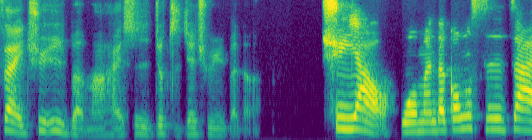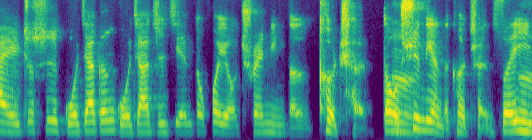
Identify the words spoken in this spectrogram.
再去日本吗？还是就直接去日本了？需要，我们的公司在就是国家跟国家之间都会有 training 的课程，都有训练的课程，嗯、所以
